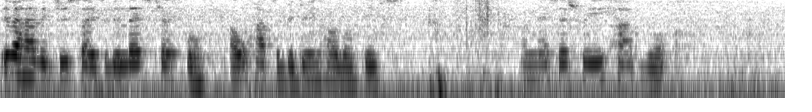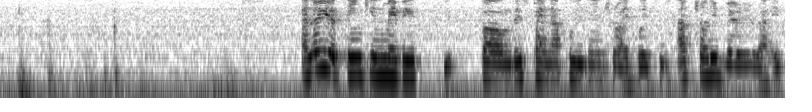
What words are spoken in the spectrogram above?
If I have a juicer it will be less stressful. I won't have to be doing all of this unnecessary hard work I know you're thinking maybe um, this pineapple isn't ripe, but it is actually very ripe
